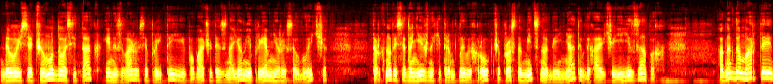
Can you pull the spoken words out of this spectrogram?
Дивуюся, чому досі так і не зважився прийти і побачити знайомі і приємні риси обличчя торкнутися до ніжних і тремтливих рук чи просто міцно обійняти, вдихаючи її запах. Однак до Марти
